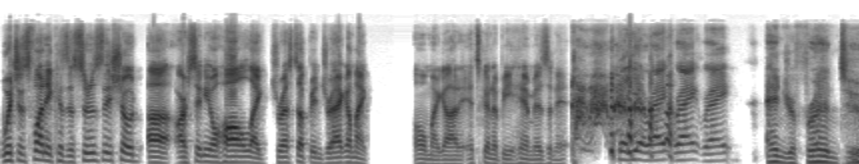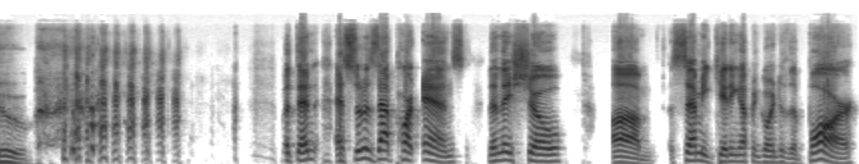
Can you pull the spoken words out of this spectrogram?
Which is funny because as soon as they showed uh Arsenio Hall like dressed up in drag, I'm like, oh my god, it's gonna be him, isn't it? But yeah, right, right, right. and your friend too. But then as soon as that part ends, then they show um Semmi getting up and going to the bar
